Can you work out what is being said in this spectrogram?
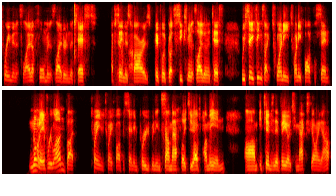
three minutes later, four minutes later in the test. I've yeah, seen wow. as far as people have got six minutes later in the test. We see things like 20, 25%. Not everyone, but 20 to 25% improvement in some athletes who have come in um, in terms of their VO2 max going up.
